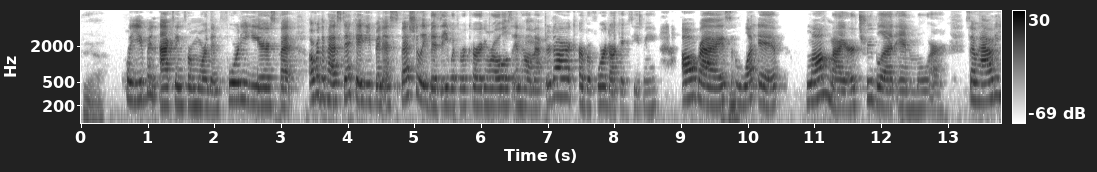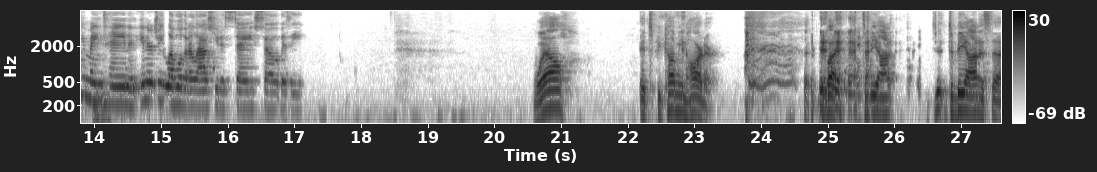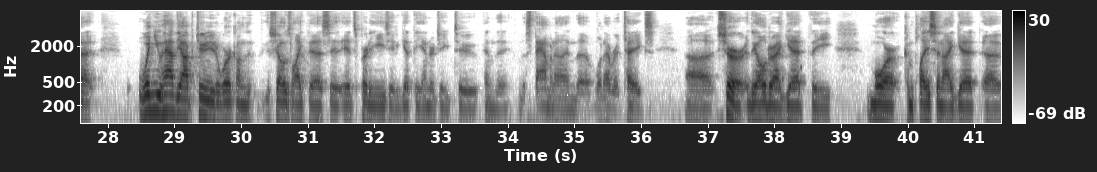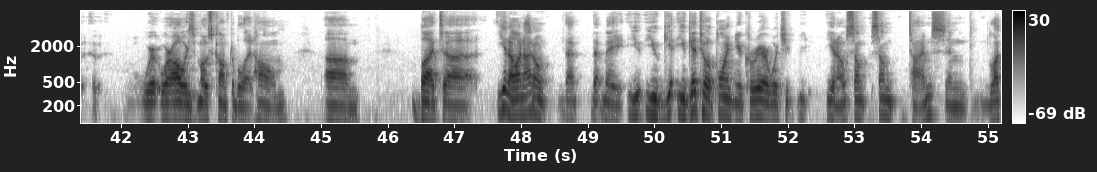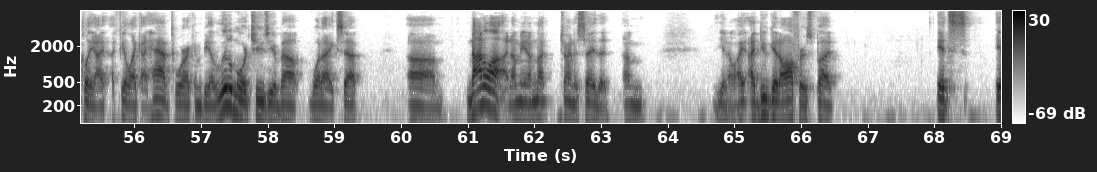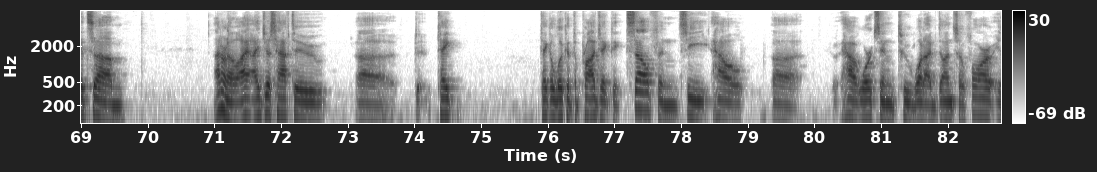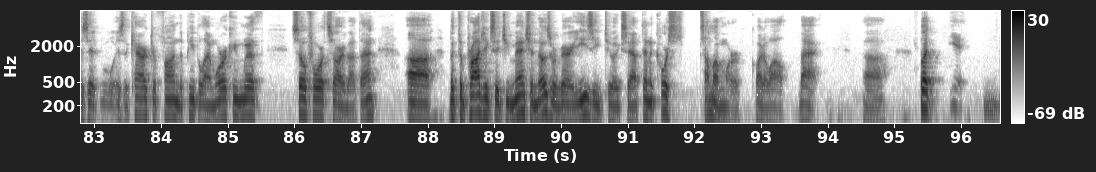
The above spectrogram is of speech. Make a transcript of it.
Yeah. So you've been acting for more than 40 years, but over the past decade, you've been especially busy with recurring roles in Home After Dark, or Before Dark, excuse me, All Rise, mm-hmm. What If, Longmire, True Blood, and more. So how do you mm-hmm. maintain an energy level that allows you to stay so busy? Well, it's becoming harder. But to be honest, to, to be honest, uh, when you have the opportunity to work on shows like this, it, it's pretty easy to get the energy to and the the stamina and the whatever it takes. Uh, sure, the older I get, the more complacent I get. Uh, we're we're always most comfortable at home, um, but uh, you know, and I don't that that may you you get you get to a point in your career which you, you know some some sometimes and luckily I, I, feel like i have to where i can be a little more choosy about what i accept. Um, not a lot. I mean i'm not trying to say that i'm you know i, I do get offers but it's it's um i don't know. I, I just have to uh, take take a look at the project itself and see how uh, how it works into what I've done so far. Is it is the character fun? The people I'm working with, so forth. Sorry about that. Uh, but the projects that you mentioned, those were very easy to accept, and of course, some of them were quite a while back. Uh, but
